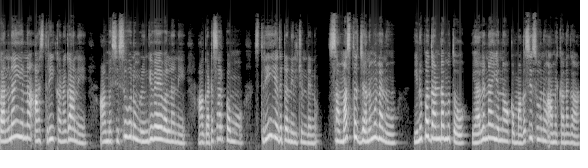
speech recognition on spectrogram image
కననయ్యున్న ఆ స్త్రీ కనగానే ఆమె శిశువును మృంగివేయవల్లని ఆ ఘటసర్పము స్త్రీ ఎదుట నిల్చుండెను. సమస్త జనములను ఇనుప దండముతో ఏలనయ్యున్న ఒక మగ శిశువును ఆమె కనగా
